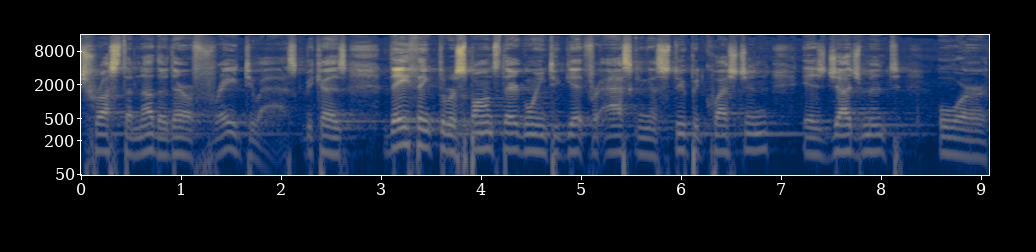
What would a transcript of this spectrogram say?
trust another, they're afraid to ask because they think the response they're going to get for asking a stupid question is judgment or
